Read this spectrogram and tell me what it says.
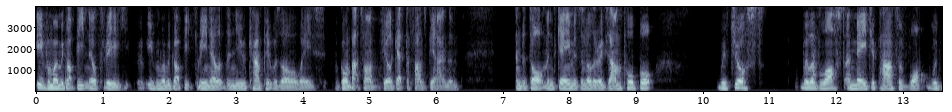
even when we got beat nil three, even when we got beat three 0 at the Nou Camp, it was always going back to Anfield, get the fans behind them. And the Dortmund game is another example, but we've just will have lost a major part of what would,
